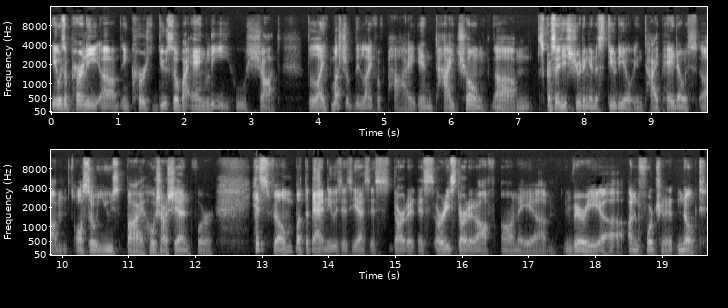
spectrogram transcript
it was apparently um, encouraged to do so by Ang Lee, who shot the life, much of the life of Pi in Taichung. Um, Scorsese shooting in a studio in Taipei that was um, also used by Hou Hsiao-hsien for his film. But the bad news is, yes, it started. It's already started off on a um, very uh, unfortunate note.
